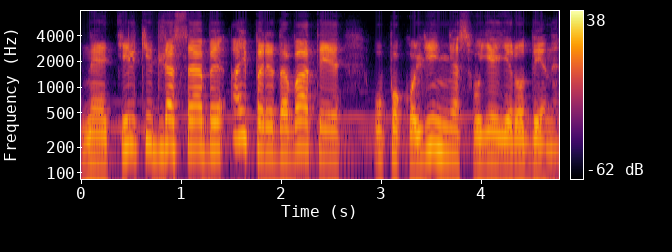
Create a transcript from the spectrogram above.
не тільки для себе, а й передавати у покоління своєї родини.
